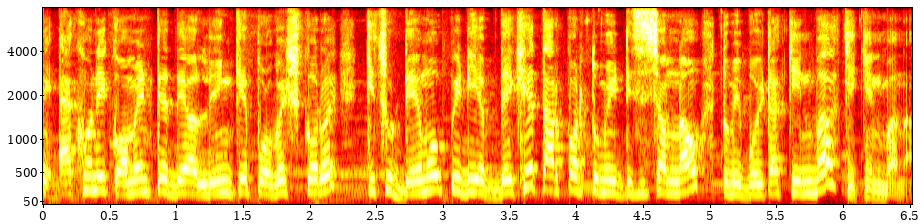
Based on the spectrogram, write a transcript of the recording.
তুমি এখনই কমেন্টে দেওয়া লিঙ্কে প্রবেশ করো, কিছু ডেমো পিডিএফ দেখে তারপর তুমি ডিসিশন নাও, তুমি বইটা কিনবা কি কিনবা না।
